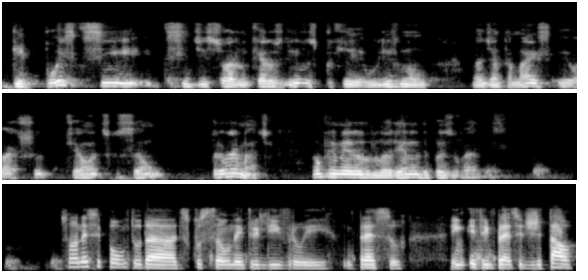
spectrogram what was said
depois que se, que se disse, olha, não quero os livros, porque o livro não, não adianta mais, eu acho que é uma discussão problemática. Vamos primeiro Lorena, depois o Vargas. Só nesse ponto da discussão entre livro e impresso, entre impresso e digital,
